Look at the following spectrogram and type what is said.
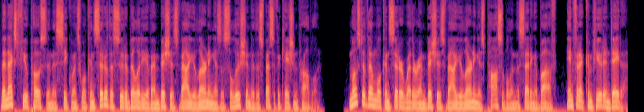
The next few posts in this sequence will consider the suitability of ambitious value learning as a solution to the specification problem. Most of them will consider whether ambitious value learning is possible in the setting above, infinite compute and data.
